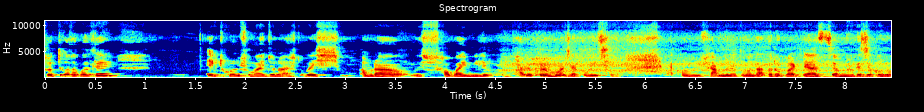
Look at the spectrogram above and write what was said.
সত্যি কথা বলতে একটুখানি সময়ের জন্য আসলে বেশ আমরা সবাই মিলে খুব ভালো করে মজা করেছি। এখন সামনে তো তোমার দাদারও বার্থডে আসছে, আমার কাছে কোনো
